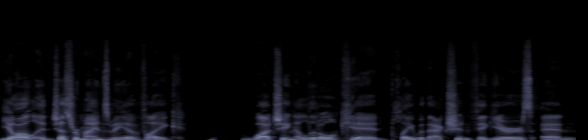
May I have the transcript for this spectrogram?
y'all it just reminds me of like watching a little kid play with action figures and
